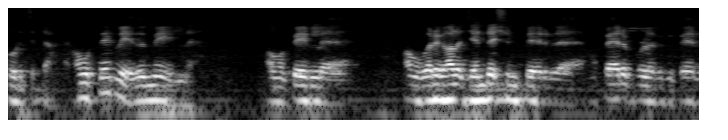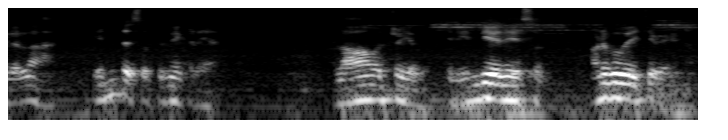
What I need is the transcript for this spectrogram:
கொடுத்துட்டாங்க. அவங்க பேரில் எதுவுமே இல்லை. அவங்க பேரில் அவங்க வருகால ஜென்ரேஷன் பேரில் அவங்க பேரப்பிள்ளைக்கு பேர்லெல்லாம் எந்த சொத்துமே கிடையாது. எல்லாவற்றையும் இந்திய தேசம் அனுபவிக்க வேண்டும்.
